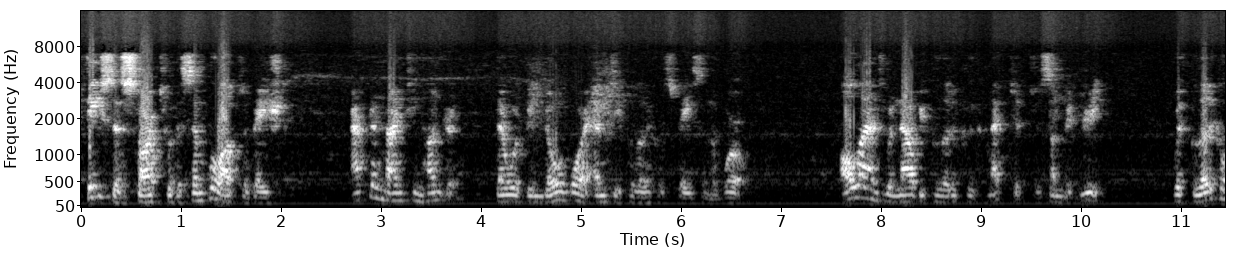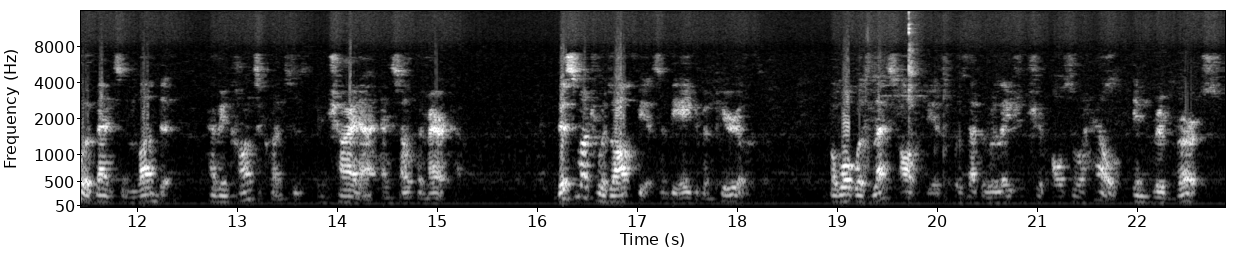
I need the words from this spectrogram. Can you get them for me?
thesis starts with a simple observation. After 1900, there would be no more empty political space in the world. All lands would now be politically connected to some degree, with political events in London having consequences in China and South America. This much was obvious in the age of imperialism, but what was less obvious was that the relationship also held in reverse,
